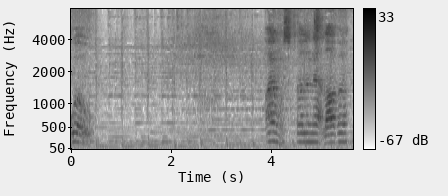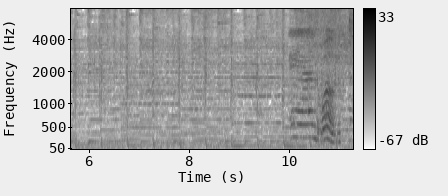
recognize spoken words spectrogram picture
whoa. I almost fell in that lava. Whoa, look at that.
